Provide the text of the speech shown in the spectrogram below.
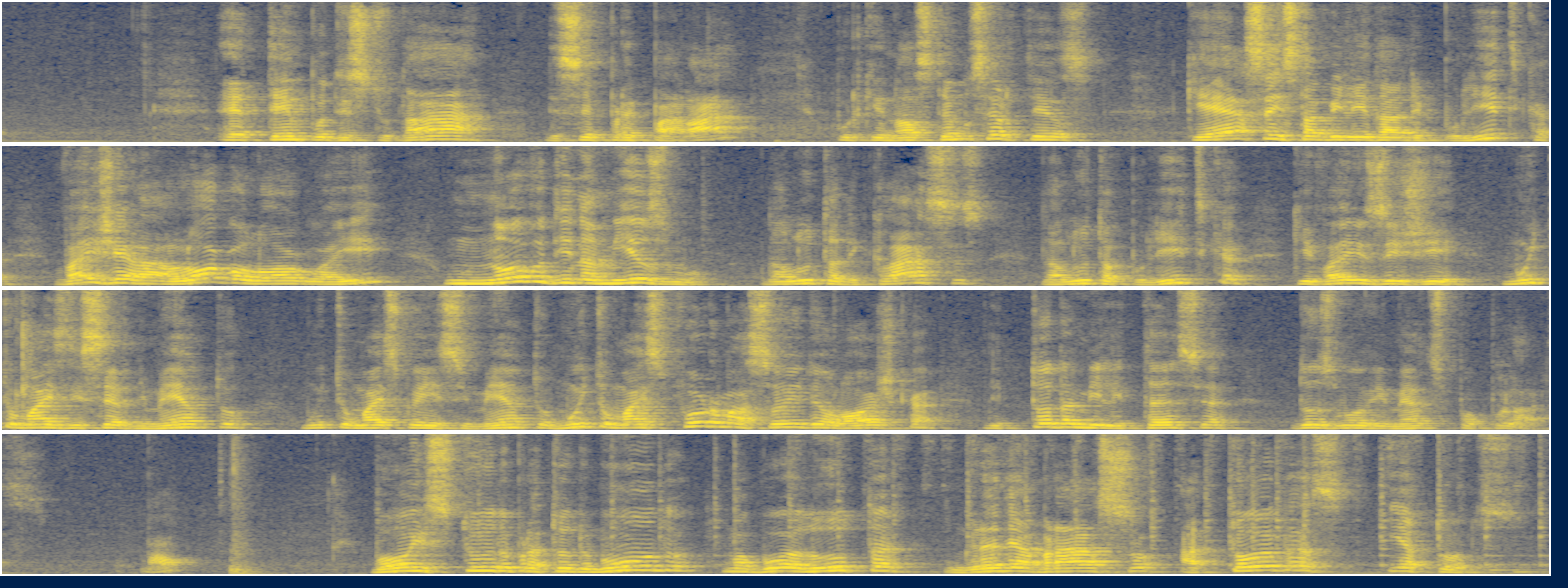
É tempo de estudar, de se preparar, porque nós temos certeza que essa instabilidade política vai gerar logo logo aí um novo dinamismo da luta de classes, da luta política, que vai exigir muito mais discernimento, muito mais conhecimento, muito mais formação ideológica de toda a militância dos movimentos populares. Bom, bom estudo para todo mundo, uma boa luta, um grande abraço a todas e a todos.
